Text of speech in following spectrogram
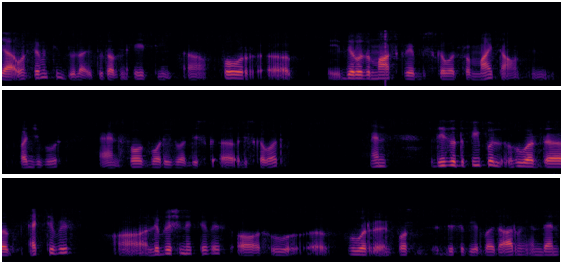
yeah, on 17th July 2018, uh, four, uh, there was a mass grave discovered from my town in Panjgur, and four bodies were uh, discovered. And these were the people who were the activists, uh, liberation activists, or who uh, who were enforced disappeared by the army, and then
